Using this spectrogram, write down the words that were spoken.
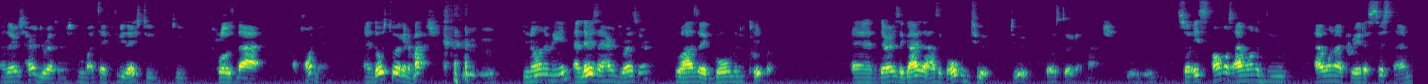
and there's hairdressers who might take three days to to close that appointment, and those two are gonna match. hmm you know what I mean? And there's a hairdresser who has a golden clipper, and there's a guy that has a golden tooth. Dude, those two are gonna match. hmm So it's almost I want to do I want to create a system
